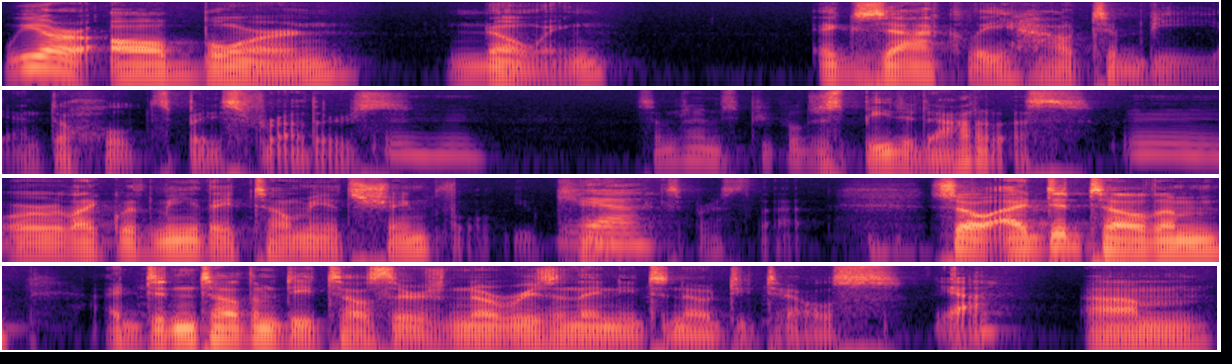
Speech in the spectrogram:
We are all born knowing exactly how to be and to hold space for others. Mm-hmm. Sometimes people just beat it out of us. Mm. Or like with me, they tell me it's shameful. You can't Yeah. express that. So I did tell them, I didn't tell them details. There's no reason they need to know details. yeah. Um,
